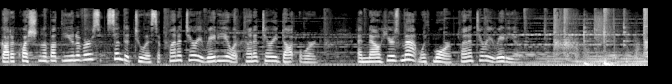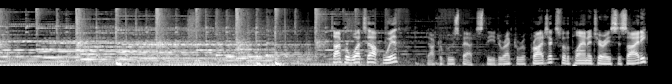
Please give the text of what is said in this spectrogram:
Got a question about the universe? Send it to us at planetaryradio at planetary.org. And now here's Matt with more Planetary Radio. Time for What's Up with Dr. Bruce Betts, the Director of Projects for the Planetary Society.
